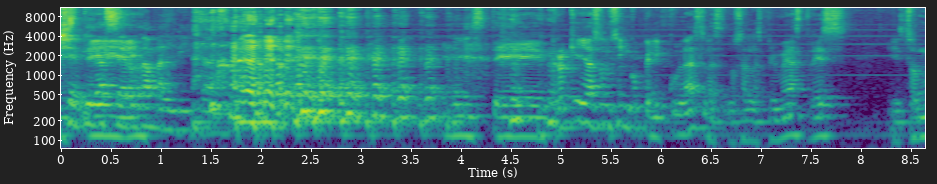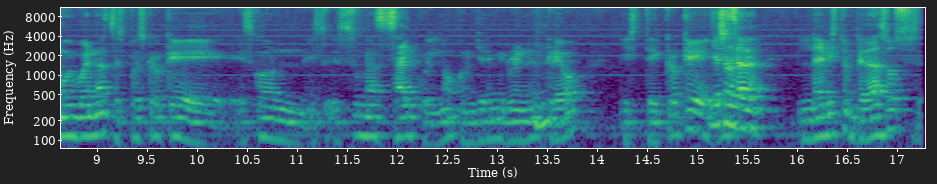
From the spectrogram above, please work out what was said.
Este, vida cerda maldita. Este, creo que ya son cinco películas, las, o sea, las primeras tres eh, son muy buenas, después creo que es con, es, es una sequel, ¿no? Con Jeremy Renner, creo. Este, creo que no la la he visto en pedazos,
